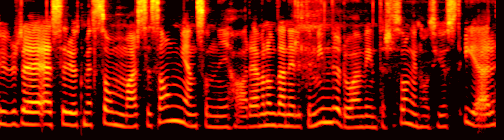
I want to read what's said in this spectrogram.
Hur det ser det ut med sommarsäsongen som ni har, även om den är lite mindre då än vintersäsongen hos just er?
